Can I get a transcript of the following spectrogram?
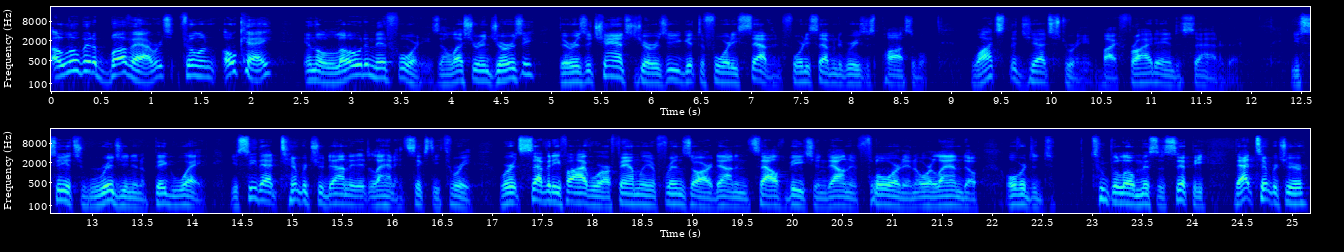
a little bit above average, feeling okay in the low to mid 40s. Unless you're in Jersey, there is a chance, Jersey, you get to 47. 47 degrees is possible. Watch the jet stream by Friday into Saturday. You see it's ridging in a big way. You see that temperature down in Atlanta at 63. We're at 75 where our family and friends are down in South Beach and down in Florida and Orlando over to Tupelo, Mississippi. That temperature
